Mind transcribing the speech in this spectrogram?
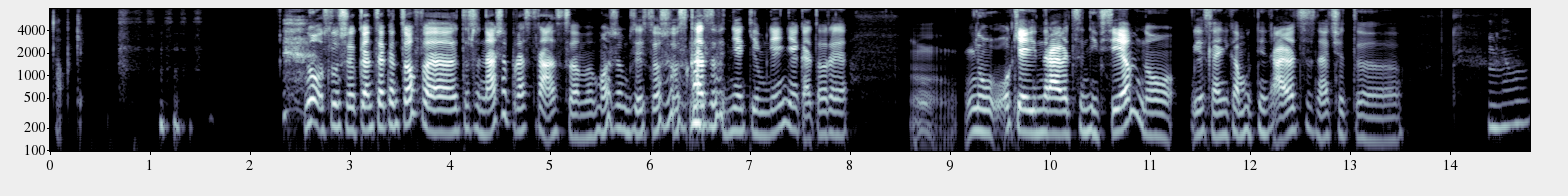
тапки. Ну, слушай, в конце концов, э, это же наше пространство. Мы можем здесь тоже высказывать некие мнения, которые, ну, окей, нравятся не всем, но если они кому-то не нравятся, значит, э, ну,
